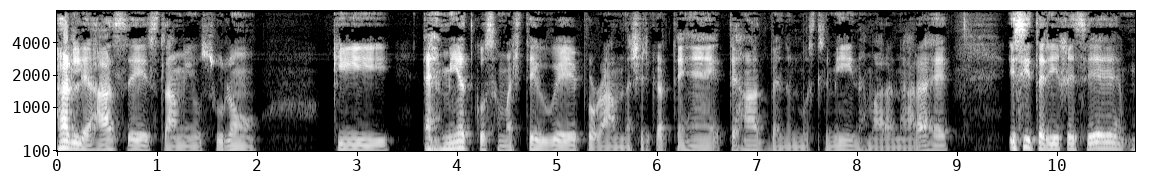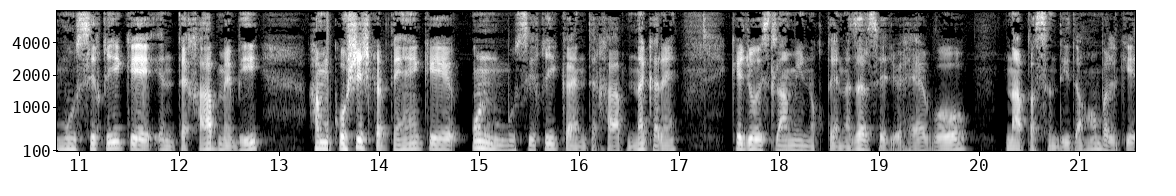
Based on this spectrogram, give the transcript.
ہر لحاظ سے اسلامی اصولوں کی اہمیت کو سمجھتے ہوئے پروگرام نشر کرتے ہیں۔ اتحاد بین المسلمین ہمارا نعرہ ہے۔ اسی طریقے سے موسیقی کے انتخاب میں بھی ہم کوشش کرتے ہیں کہ ان موسیقی کا انتخاب نہ کریں کہ جو اسلامی نقطۂ نظر سے جو ہے وہ ناپسندیدہ ہوں، بلکہ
